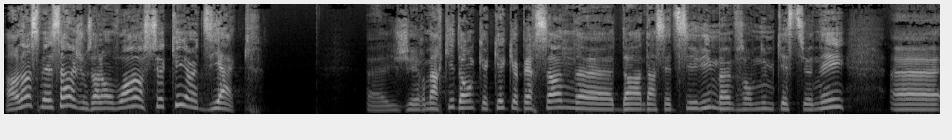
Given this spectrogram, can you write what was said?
Alors dans ce message, nous allons voir ce qu'est un diacre. Euh, j'ai remarqué donc que quelques personnes euh, dans, cette série même sont venues me questionner euh,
